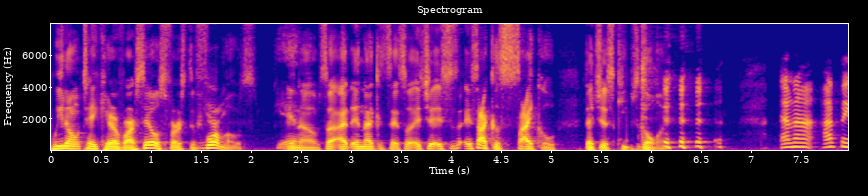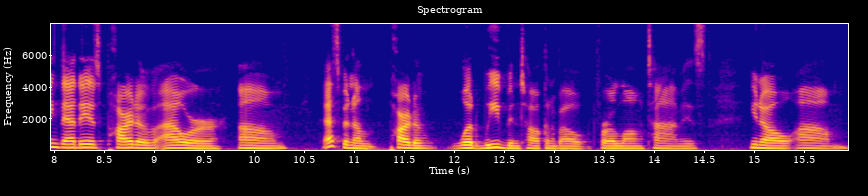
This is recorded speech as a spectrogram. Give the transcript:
we don't take care of ourselves first and foremost. Yeah. You know, so I, and like I said, so it's just, it's just, it's like a cycle that just keeps going. And I, I think that is part of our um that's been a part of what we've been talking about for a long time is, you know, um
